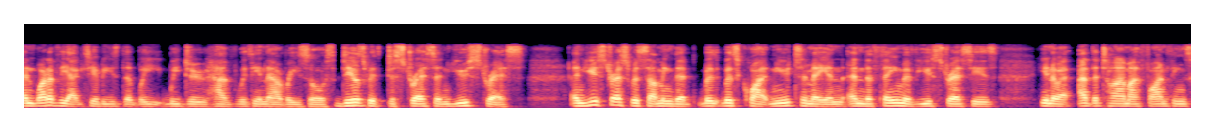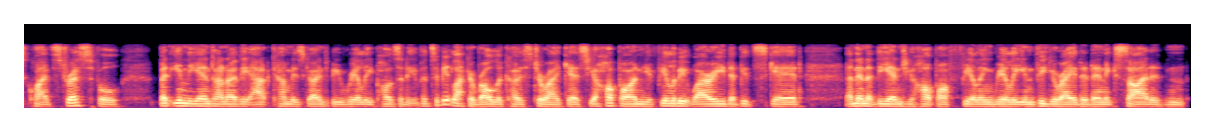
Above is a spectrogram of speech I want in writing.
and one of the activities that we we do have within our resource deals with distress and eustress. And eustress was something that was, was quite new to me. And and the theme of eustress is, you know, at, at the time I find things quite stressful but in the end, I know the outcome is going to be really positive. It's a bit like a roller coaster, I guess. You hop on, you feel a bit worried, a bit scared, and then at the end, you hop off feeling really invigorated and excited and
